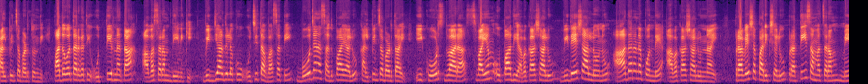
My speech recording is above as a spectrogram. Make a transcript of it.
కల్పించబడుతుంది. పదవ తరగతి ఉత్తీర్ణత అవసరం దీనికి. విద్యార్థులకు ఉచిత వసతి భోజన సదుపాయాలు కల్పించబడతాయి. ఈ కోర్స్ ద్వారా స్వయం ఉపాధి అవకాశాలు విదేశాల్లోనూ ఆదరణ పొందే అవకాశాలున్నాయి. ప్రవేశ పరీక్షలు ప్రతి సంవత్సరం మే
